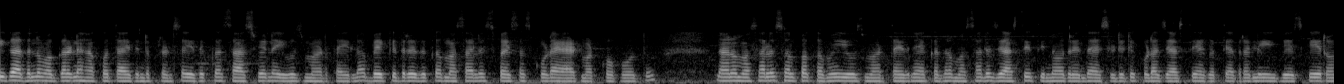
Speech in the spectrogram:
ಈಗ ಅದನ್ನು ಒಗ್ಗರಣೆ ಹಾಕೋತಾ ಇದ್ದೀನಿ ರೀ ಫ್ರೆಂಡ್ಸ್ ಇದಕ್ಕೆ ಸಾಸಿವೆನ ಯೂಸ್ ಮಾಡ್ತಾ ಇಲ್ಲ. ಬೇಕಿದ್ರೆ ಇದಕ್ಕೆ ಮಸಾಲೆ ಸ್ಪೈಸಸ್ ಕೂಡ ಆ್ಯಡ್ ಮಾಡ್ಕೋಬೋದು. ನಾನು ಮಸಾಲೆ ಸ್ವಲ್ಪ ಕಮ್ಮಿ ಯೂಸ್ ಮಾಡ್ತಾ ಇದ್ದೀನಿ. ಯಾಕಂದರೆ ಮಸಾಲೆ ಜಾಸ್ತಿ ತಿನ್ನೋದ್ರಿಂದ ಆ್ಯಸಿಡಿಟಿ ಕೂಡ ಜಾಸ್ತಿ ಆಗುತ್ತೆ. ಅದರಲ್ಲಿ ಬೇಸಿಗೆ ಇರೋ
